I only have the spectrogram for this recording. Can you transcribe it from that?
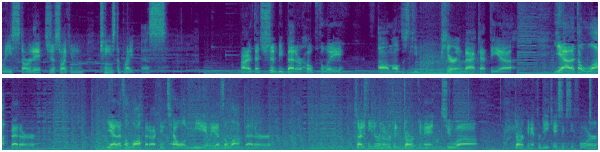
restart it just so I can change the brightness. Alright, that should be better, hopefully. Um, I'll just keep peering back at the, uh... Yeah, that's a lot better. Yeah, that's a lot better. I can tell immediately that's a lot better. So I just need to remember to darken it to, uh... Darken it for DK64.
